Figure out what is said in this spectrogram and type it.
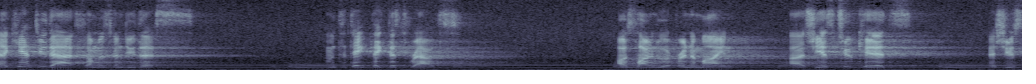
I can't do that, so I'm just going to do this. I'm going to take, take this route. I was talking to a friend of mine uh, she has two kids, and she was,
